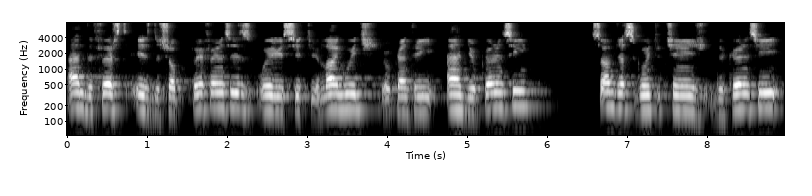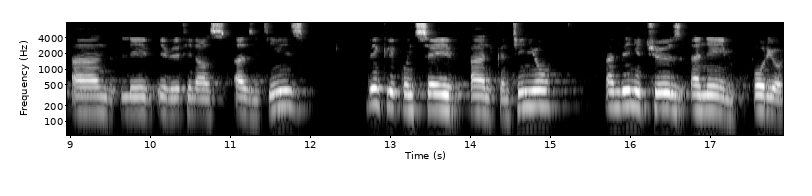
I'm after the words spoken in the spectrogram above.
and the first is the shop preferences where you set your language your country and your currency. So i'm just going to change the currency and leave everything else as it is. Then click on save and continue. And then you choose a name for your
